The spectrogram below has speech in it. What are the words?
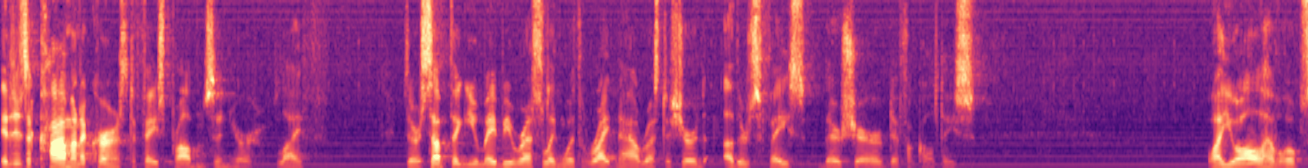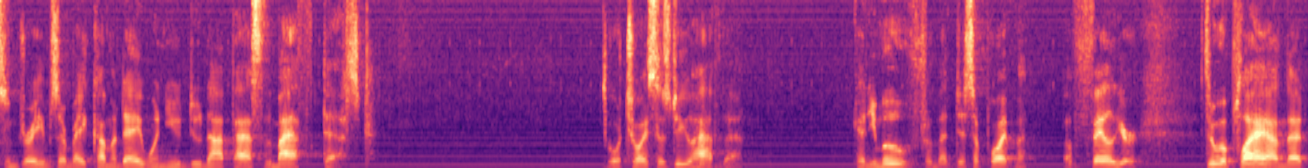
It is a common occurrence to face problems in your life. If there's something you may be wrestling with right now, rest assured others face their share of difficulties. While you all have hopes and dreams, there may come a day when you do not pass the math test. What choices do you have then? Can you move from that disappointment of failure through a plan that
